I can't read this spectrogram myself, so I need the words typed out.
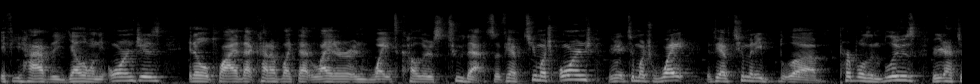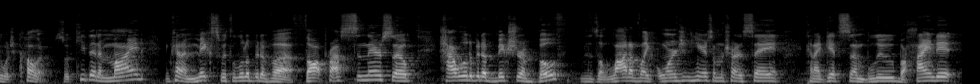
If you have the yellow and the oranges, it'll apply that kind of like that lighter and white colors to that. So if you have too much orange, you're gonna get too much white. If you have too many uh, purples and blues, you're gonna have too much color. So keep that in mind and kind of mix with a little bit of a thought process in there. So have a little bit of mixture of both. There's a lot of like orange in here, so I'm gonna try to say, can I get some blue behind it?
